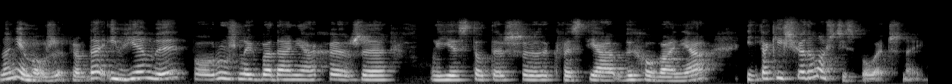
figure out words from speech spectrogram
No nie może, prawda? I wiemy po różnych badaniach, że jest to też e, kwestia wychowania i takiej świadomości społecznej.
